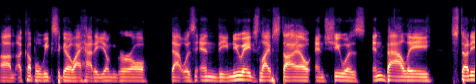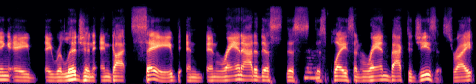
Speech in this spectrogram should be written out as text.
Um, a couple weeks ago, I had a young girl that was in the new age lifestyle and she was in Bali studying a a religion and got saved and and ran out of this this mm-hmm. this place and ran back to Jesus right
